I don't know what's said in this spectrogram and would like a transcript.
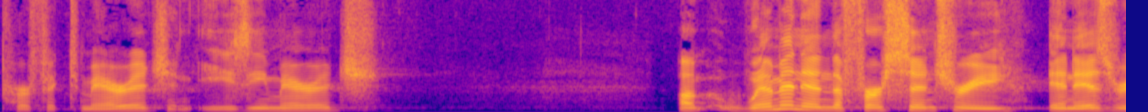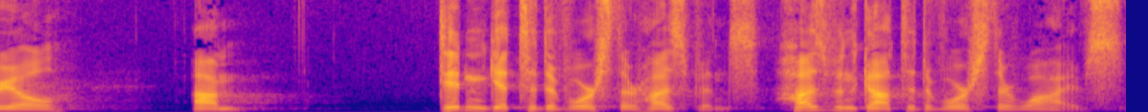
Perfect marriage, an easy marriage, um, women in the first century in Israel um, didn't get to divorce their husbands. Husbands got to divorce their wives.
